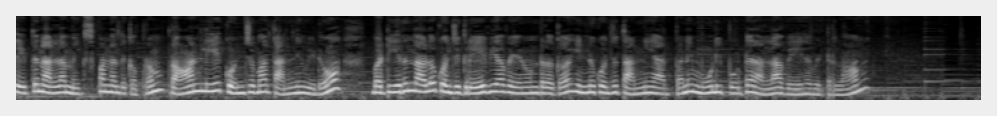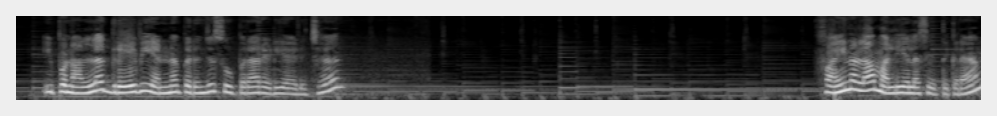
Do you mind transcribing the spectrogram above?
சேர்த்து நல்லா மிக்ஸ் பண்ணதுக்கப்புறம் ப்ரான்லேயே கொஞ்சமாக தண்ணி விடும். பட் இருந்தாலும் கொஞ்சம் கிரேவியாக வேணுன்றதுக்காக இன்னும் கொஞ்சம் தண்ணி ஆட் பண்ணி மூடி போட்டு நல்லா வேக விட்டுறலாம். இப்போ நல்லா கிரேவி எண்ணெய் பிரிஞ்சு சூப்பராக ரெடி ஆயிடுச்சு. ஃபைனலாக மல்லி இலை சேர்த்துக்கிறேன்.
